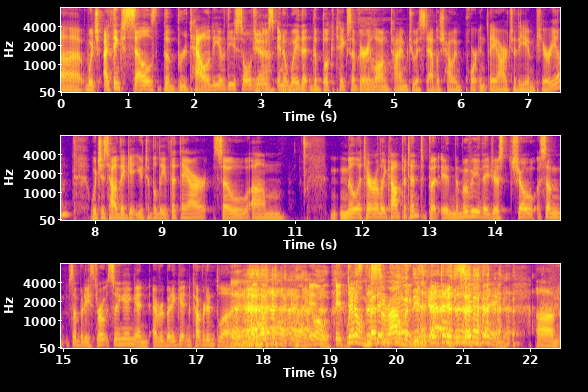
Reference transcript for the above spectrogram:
Uh, which I think sells the brutality of these soldiers Yeah. in a way that the book takes a very long time to establish how important they are to the Imperium, which is how they get you to believe that they are so um, militarily competent. But in the movie, they just show some somebody throat singing and everybody getting covered in blood. And you know like, oh, It we don't mess same around with thing. these It does guys. the same thing. Um,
